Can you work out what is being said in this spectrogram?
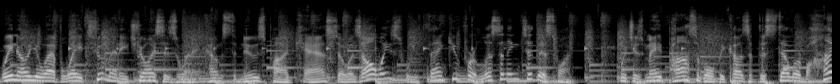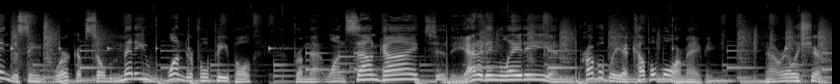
We know you have way too many choices when it comes to news podcasts, so as always, we thank you for listening to this one, which is made possible because of the stellar behind the scenes work of so many wonderful people, from that one sound guy to the editing lady, and probably a couple more, maybe. Not really sure.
